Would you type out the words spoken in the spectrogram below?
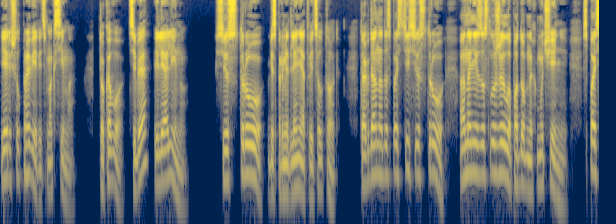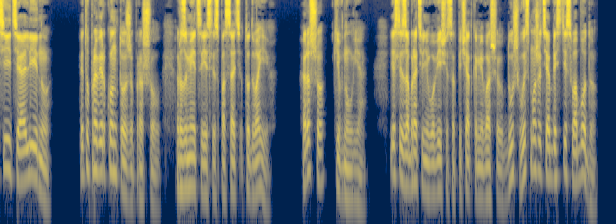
Я решил проверить Максима. То кого, тебя или Алину? «Сестру», — без промедления ответил тот. Тогда надо спасти сестру. Она не заслужила подобных мучений. Спасите Алину!» Эту проверку он тоже прошел. Разумеется, если спасать, то двоих. «Хорошо», — кивнул я. «Если забрать у него вещи с отпечатками ваших душ, вы сможете обрести свободу.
